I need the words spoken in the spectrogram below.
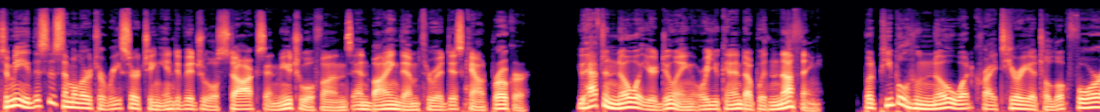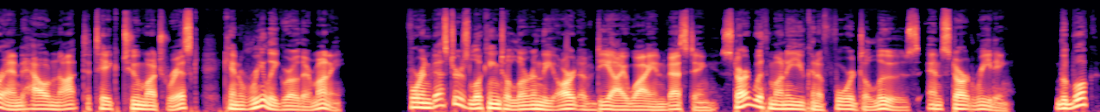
To me, this is similar to researching individual stocks and mutual funds and buying them through a discount broker. You have to know what you're doing, or you can end up with nothing. But people who know what criteria to look for and how not to take too much risk can really grow their money. For investors looking to learn the art of DIY investing, start with money you can afford to lose and start reading. The book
